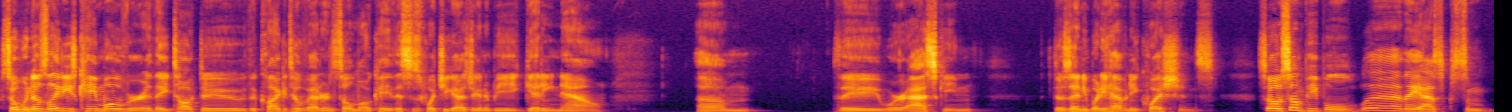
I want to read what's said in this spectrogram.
So when those ladies came over and they talked to the Klagetoh veterans, told them, okay, this is what you guys are going to be getting now. Um, they were asking, does anybody have any questions? So some people, well, they asked some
